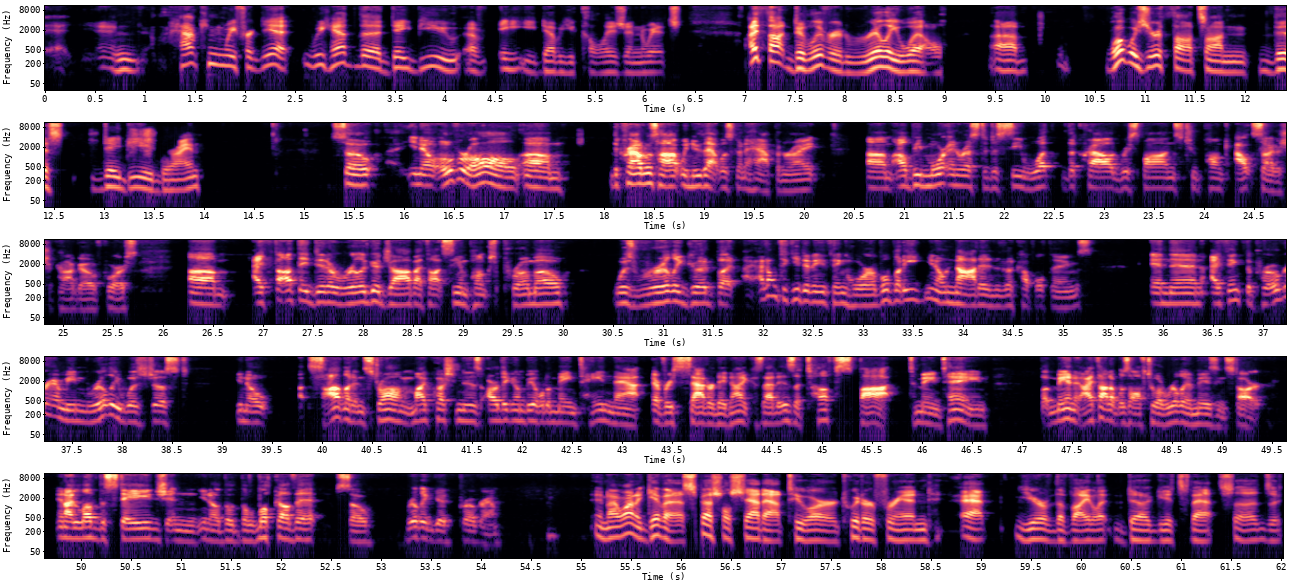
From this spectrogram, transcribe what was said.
and how can we forget? We had the debut of AEW Collision, which I thought delivered really well. Uh, what was your thoughts on this debut, Bryan? So, you know, overall, um, the crowd was hot. We knew that was going to happen, right? Um, I'll be more interested to see what the crowd responds to Punk outside of Chicago, of course. Um, I thought they did a really good job. I thought CM Punk's promo was really good, but I don't think he did anything horrible, but he, you know, nodded at a couple things. And then I think the programming really was just, you know, solid and strong. My question is, are they going to be able to maintain that every Saturday night? Because that is a tough spot to maintain. But man, I thought it was off to a really amazing start. And I love the stage and, you know, the, the look of it. So really good program. And I want to give a special shout out to our Twitter friend at Year of the Violet, Doug. It's that suds. I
